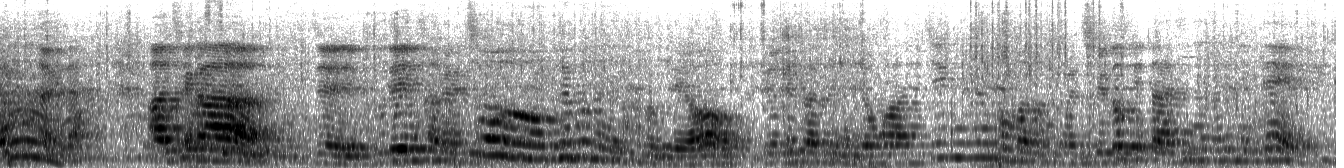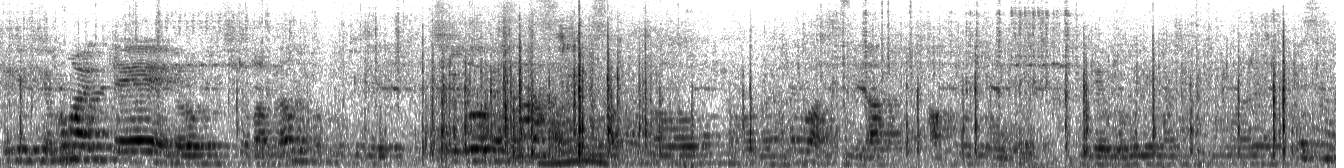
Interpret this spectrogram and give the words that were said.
감사합니다. 아 제가 이제 무대 인사를 처음 해보는 건데요. 여태까지는 영화 찍는 것만으로 정말 즐겁겠다는 생각을 했는데 이렇게 개봉할 때 여러분 직접 만나는 것도 되게 즐거움에 생각하는 것 같아서 하는 경험을 한 것 같습니다. 앞으로도 되게 오래된 작품을 했으면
